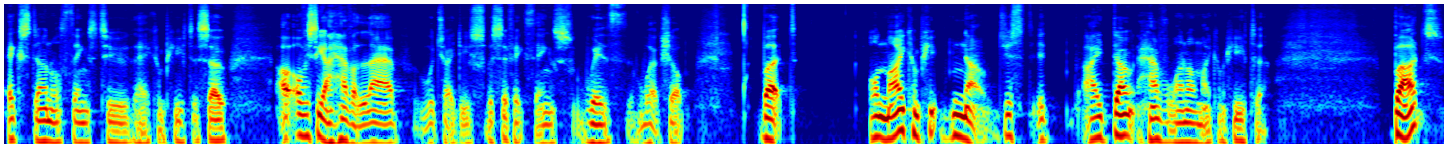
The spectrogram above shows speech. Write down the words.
external things to their computer. So obviously, I have a lab which I do specific things with workshop, but on my computer, no, just it I don't have one on my computer. But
